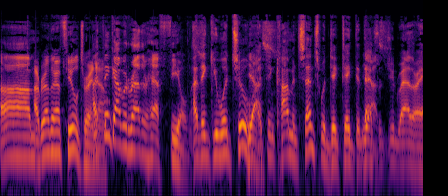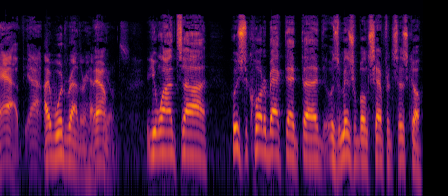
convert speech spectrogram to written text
Um, I'd rather have Fields right I now. I think I would rather have Fields. I think you would too. Yes. I think common sense would dictate that that's Yes. what you'd rather have. Yeah. I would rather have Yeah. Fields. You want uh, who's the quarterback that uh, was miserable in San Francisco?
